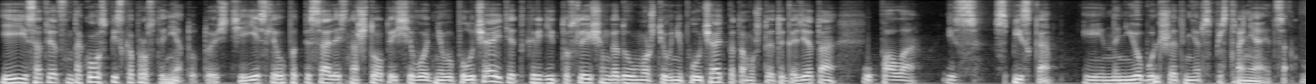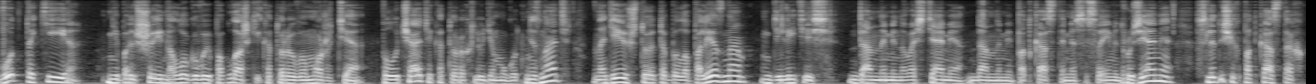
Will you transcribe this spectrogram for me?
И, соответственно, такого списка просто нету. То есть, если вы подписались на что-то и сегодня вы получаете этот кредит, то в следующем году вы можете его не получать, потому что эта газета упала из списка и на нее больше это не распространяется. Вот такие небольшие налоговые поблажки, которые вы можете получать и которых люди могут не знать. Надеюсь, что это было полезно. Делитесь данными новостями, данными подкастами со своими друзьями. В следующих подкастах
